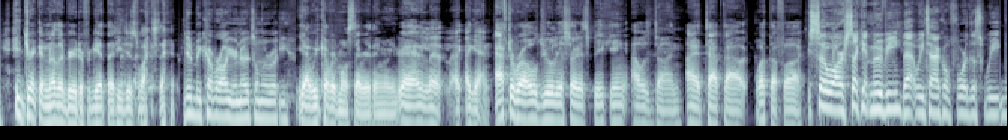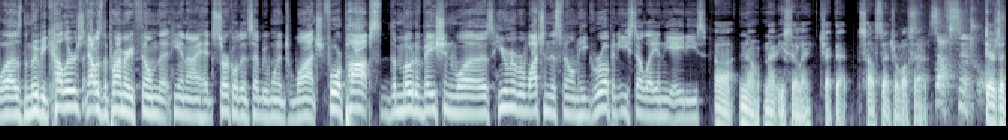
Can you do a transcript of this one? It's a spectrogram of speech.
He'd drink another beer to forget that he just watched that. Did we cover all your notes on the rookie? Yeah, we covered most everything. I mean, yeah, let- like, again, after Raul Julia started speaking, I was done. I had tapped out. What the fuck? So our second movie that we tackled for this week was the movie Colors. That was the primary film that he and I had circled and said we wanted to watch. For Pops, the motivation was he remembered watching this film. He grew up in East LA in the 80s. Uh, no, not East LA. Check that. South Central Los Angeles. South Central. There's a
